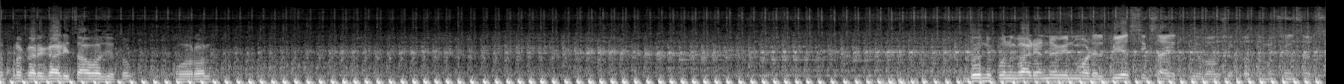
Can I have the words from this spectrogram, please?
अशा प्रकारे गाडीचा आवाज येतो ओव्हरऑल दोन्ही पण गाड्या नवीन मॉडेल बी एस सिक्स आहेत हे पाहू शकता तुम्ही सेन्सर्स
